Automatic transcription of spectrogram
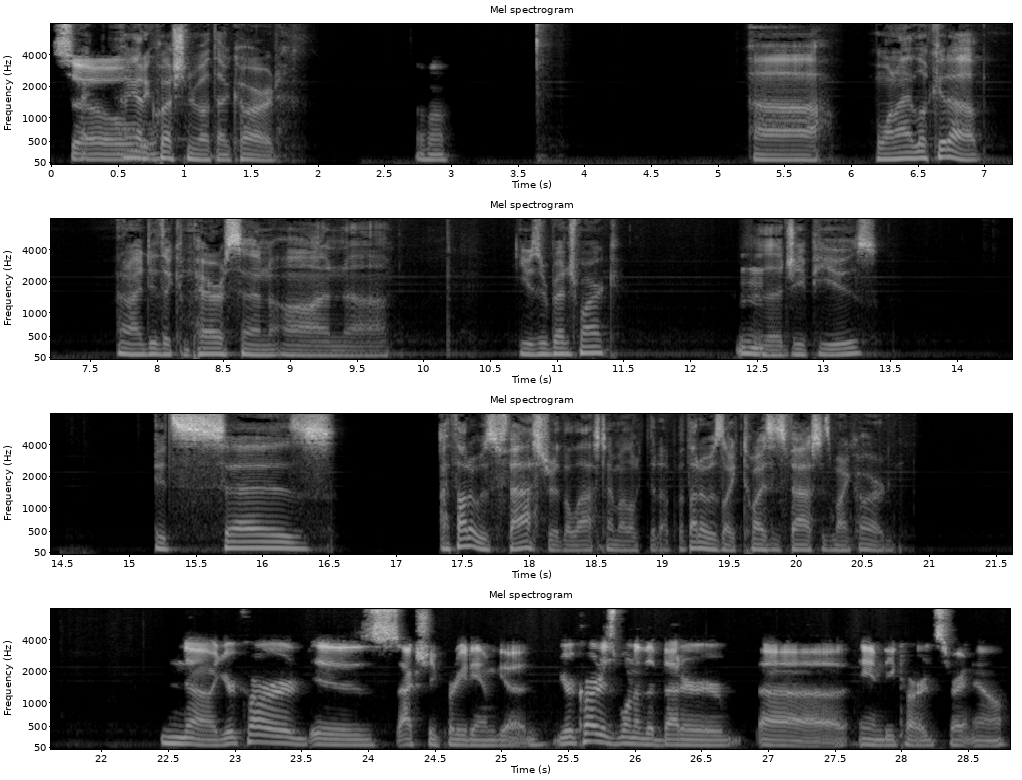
So I, I got a question about that card. Uh-huh. Uh, when I look it up and I do the comparison on uh, user benchmark Mhm. for the GPUs, it says I thought it was faster the last time I looked it up. I thought it was like twice as fast as my card. No, your card is actually pretty damn good. Your card is one of the better uh, AMD cards right now.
